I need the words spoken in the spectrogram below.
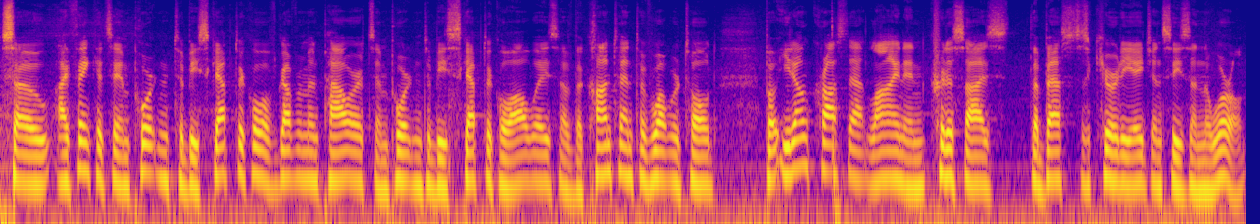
So I think it's important to be skeptical of government power. It's important to be skeptical always of the content of what we're told. But you don't cross that line and criticize the best security agencies in the world.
